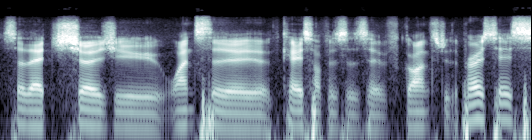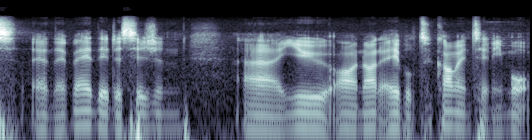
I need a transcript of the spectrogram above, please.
So that shows you once the case officers have gone through the process and they've made their decision, uh, you are not able to comment anymore.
